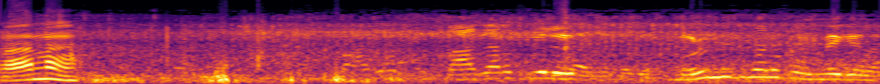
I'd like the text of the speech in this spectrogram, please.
हा ना. बाजारात गेले. म्हणून मी तुम्हाला फोन नाही केला.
